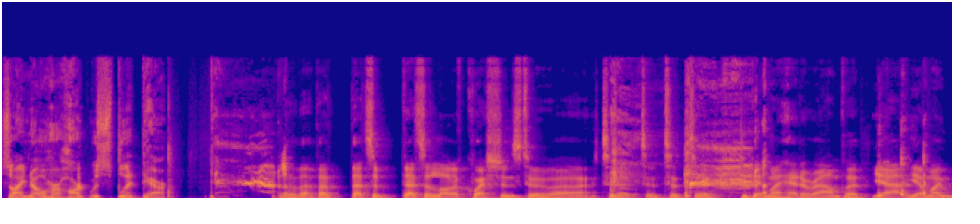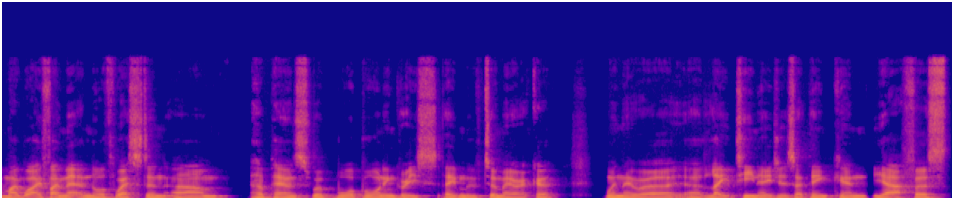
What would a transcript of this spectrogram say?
So I know her heart was split there. That, that that's a that's a lot of questions to uh, to, to, to to to get my head around. But yeah, yeah, my my wife I met at Northwestern. Um, her parents were bo- born in Greece. They moved to America when they were uh, late teenagers, I think. And yeah, first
